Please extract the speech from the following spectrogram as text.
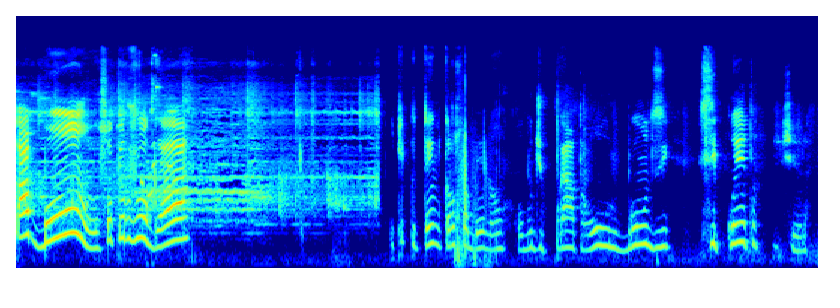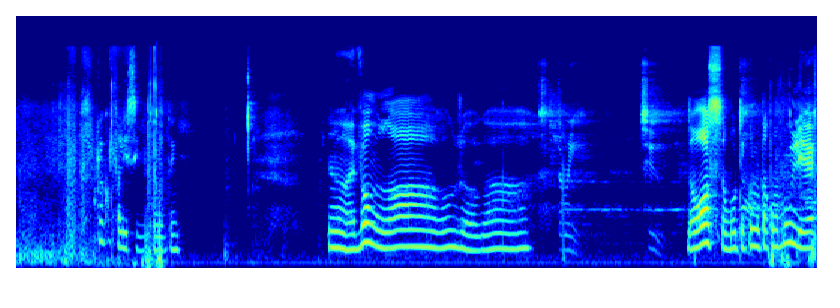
Tá bom, só quero jogar tem? Não quero saber não. Roubo de prata, ouro, bronze, 50. Mentira. Por que, que eu falei 50, hein? Ai, vamos lá, vamos jogar. Nossa, vou ter que lutar com uma mulher.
